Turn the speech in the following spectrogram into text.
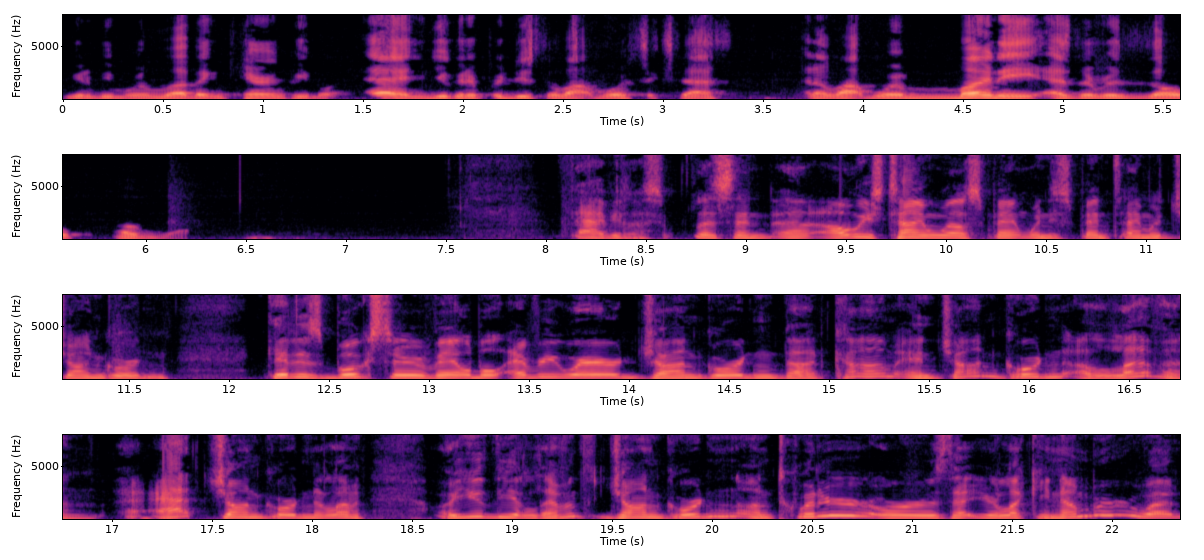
You're going to be more loving, caring people, and you're going to produce a lot more success and a lot more money as a result of that. Fabulous. Listen, uh, always time well spent when you spend time with Jon Gordon. Get his books. They're available everywhere, jongordon.com and Jon Gordon 11 at Jon Gordon 11. Are you the 11th Jon Gordon on Twitter or is that your lucky number? What?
